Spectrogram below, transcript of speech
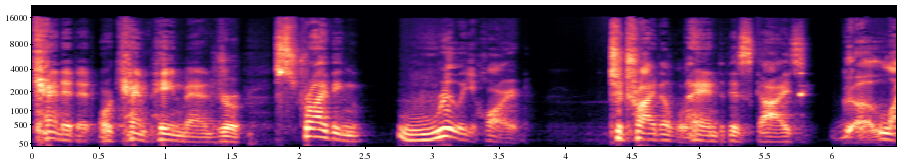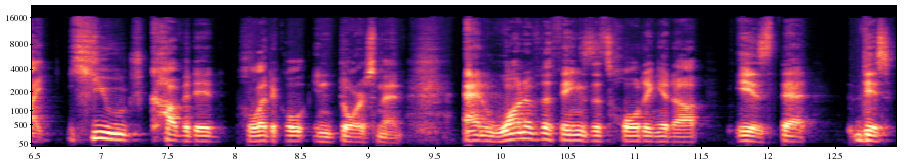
candidate or campaign manager striving really hard to try to land this guy's uh, like huge coveted political endorsement. And one of the things that's holding it up is that this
